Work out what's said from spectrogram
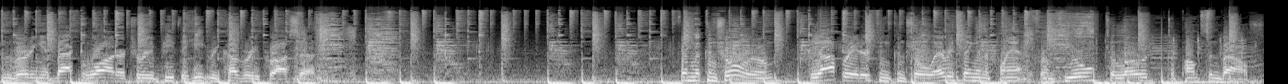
converting it back to water to repeat the heat recovery process. From the control room, the operator can control everything in the plant from fuel to load to pumps and valves.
